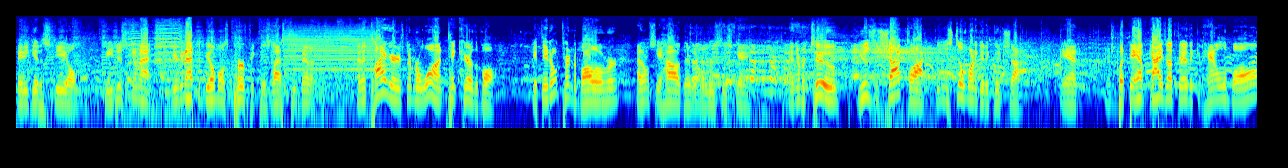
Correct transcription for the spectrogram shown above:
maybe get a steal. But you're just gonna you're gonna have to be almost perfect this last two minutes. And the Tigers, number one, take care of the ball. If they don't turn the ball over, I don't see how they're going to lose this game. And number two, use the shot clock, but you still want to get a good shot. And, and but they have guys out there that can handle the ball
